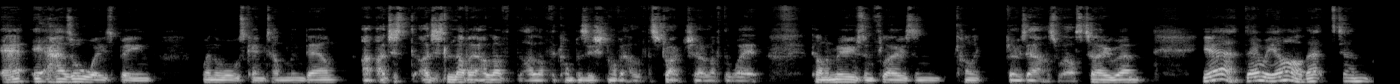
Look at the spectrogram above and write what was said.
it, it, has always been when the walls came tumbling down. I, I, just, I just love it. I love, I love the composition of it. I love the structure. I love the way it kind of moves and flows and kind of goes out as well. So um, yeah, there we are. That um,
